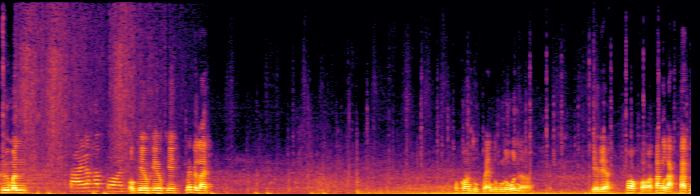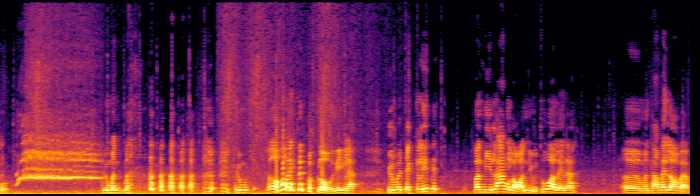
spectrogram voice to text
คือมันตายแล้วครับก่อนโอเคโอเคโอเค ไม่เป็นไรต้องกรถูกแขวนตรงนู้นเหรอเดี๋ยวเดี๋ยวพ่อขอตั้งหลักแป๊บหนึ่งคือมันมัน คือมันโอ้ยโผล่นี่อีกแล้ว คือมันจะกรี๊ดไปมันมีร่างหลอนอยู่ทั่วเลยนะ เออ มันทำให้เราแบบ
